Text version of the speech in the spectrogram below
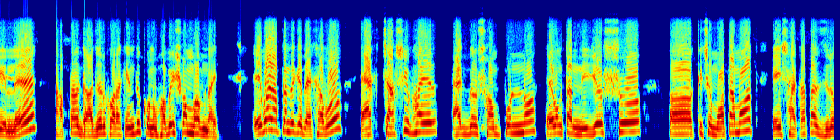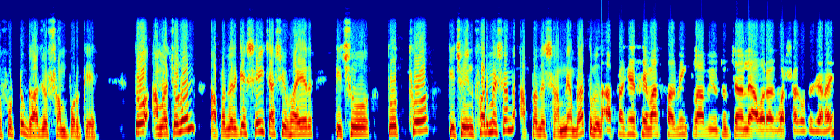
গেলে আপনার গাজর করা কিন্তু কোনোভাবেই সম্ভব নয়। এবার আপনাদেরকে দেখাবো এক চাষি ভাইয়ের একদম সম্পূর্ণ এবং তার নিজস্ব কিছু মতামত এই শাখাতা জিরো ফোর টু গাজর সম্পর্কে। তো আমরা চলুন আপনাদেরকে সেই চাষি ভাইয়ের কিছু তথ্য, কিছু ইনফরমেশন আপনাদের সামনে আমরা তুলে আপনাকে ফেমাস ফার্মিং ক্লাব ইউটিউব চ্যানেলে আবার একবার স্বাগত জানাই।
